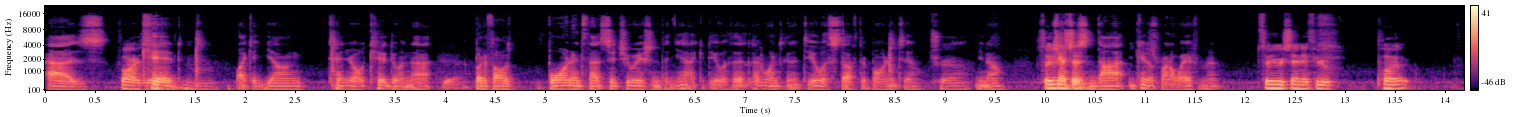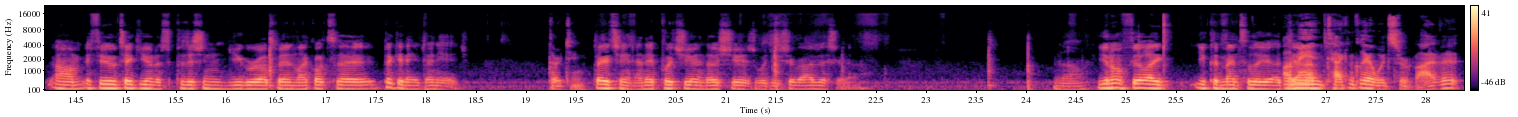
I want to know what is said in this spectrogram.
as far as kid. Mhm. like a young ten year old kid doing that. Yeah. But if I was born into that situation, then yeah, I could deal with it. Everyone's gonna deal with stuff they're born into. True. You know, So you you're can't saying, just not. You can't just run away from it. So you're saying if you put, um, if you take you in a position you grew up in, like let's say, pick an age, any age, Thirteen. thirteen, and they put you in those shoes, would you survive this or no? No, you don't feel like you could mentally adapt. I mean, technically, I would survive it.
